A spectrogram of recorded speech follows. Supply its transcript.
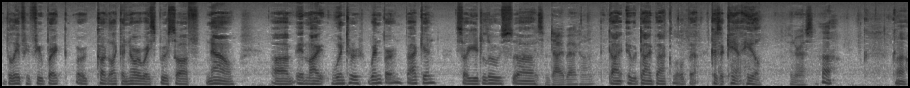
I believe if you break or cut like a Norway spruce off now, um, it might winter wind burn back in. So you'd lose, uh, Get some dieback on it. die, it would die back a little bit because it can't heal. Interesting. Wow.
